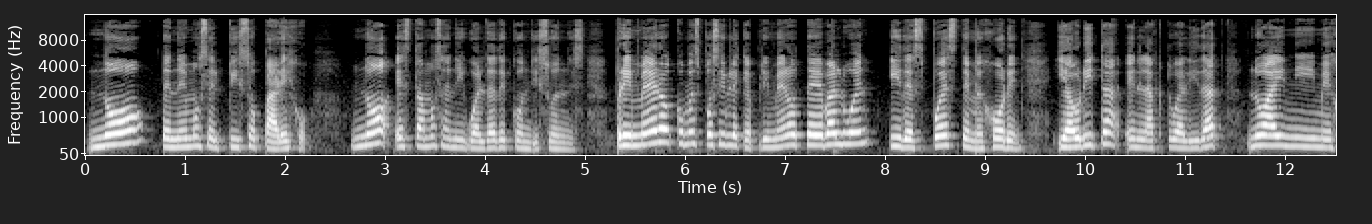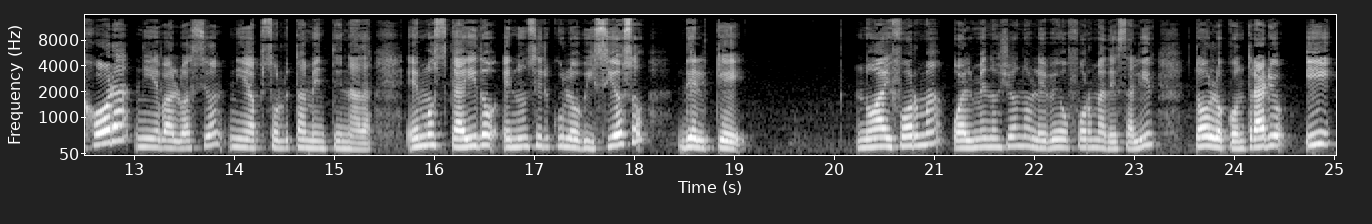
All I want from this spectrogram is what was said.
No tenemos el piso parejo no estamos en igualdad de condiciones. Primero, ¿cómo es posible que primero te evalúen y después te mejoren? Y ahorita, en la actualidad, no hay ni mejora, ni evaluación, ni absolutamente nada. Hemos caído en un círculo vicioso del que no hay forma, o al menos yo no le veo forma de salir, todo lo contrario, y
